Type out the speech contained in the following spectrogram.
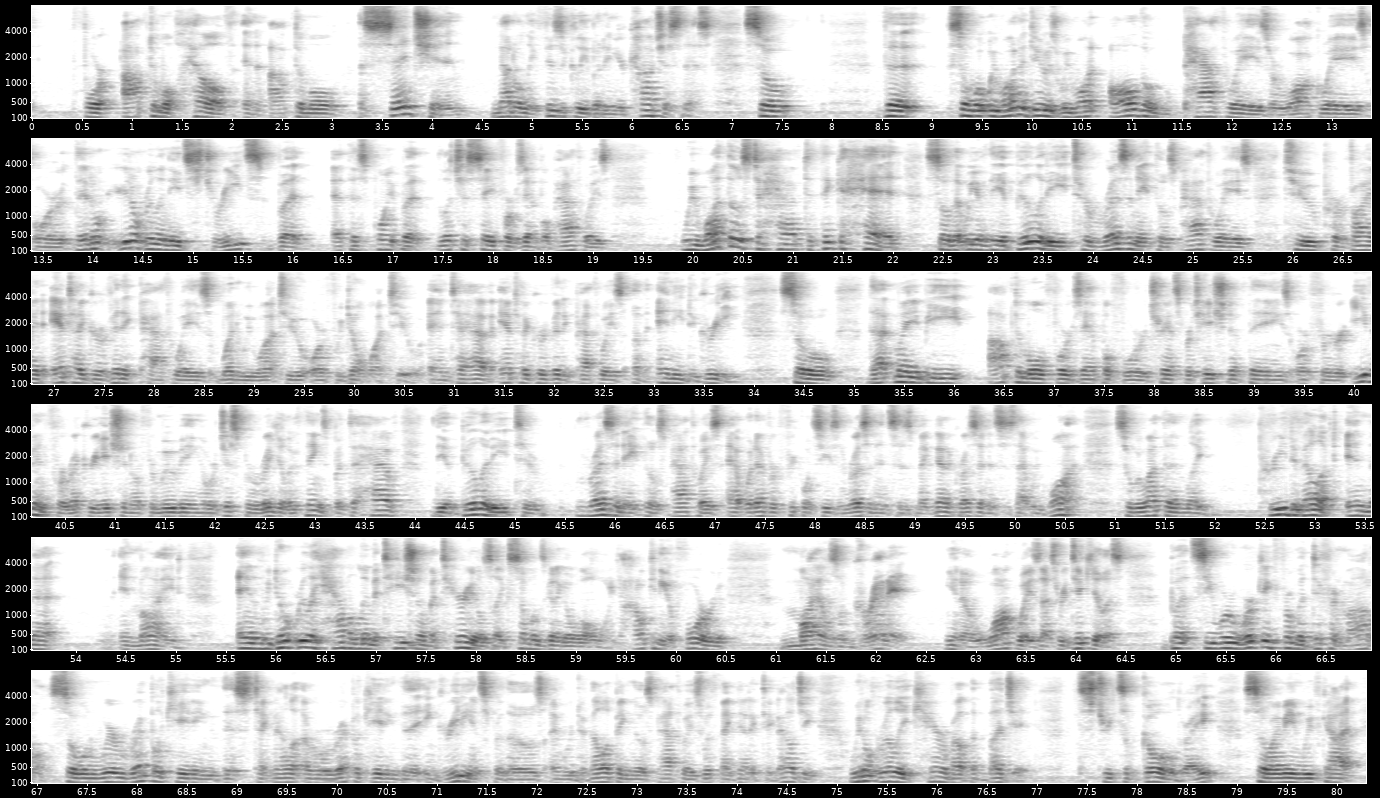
for optimal health and optimal ascension not only physically but in your consciousness. So the so what we want to do is we want all the pathways or walkways or they don't you don't really need streets but at this point but let's just say for example pathways. We want those to have to think ahead so that we have the ability to resonate those pathways to provide anti-gravitic pathways when we want to or if we don't want to and to have anti-gravitic pathways of any degree so that may be optimal, for example, for transportation of things or for even for recreation or for moving or just for regular things, but to have the ability to resonate those pathways at whatever frequencies and resonances, magnetic resonances that we want. So we want them like pre-developed in that in mind. And we don't really have a limitation on materials. Like someone's going to go, well, how can you afford miles of granite, you know, walkways? That's ridiculous but see, we're working from a different model. So when we're replicating this technology, we're replicating the ingredients for those, and we're developing those pathways with magnetic technology, we don't really care about the budget. Streets of gold, right? So I mean, we've got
